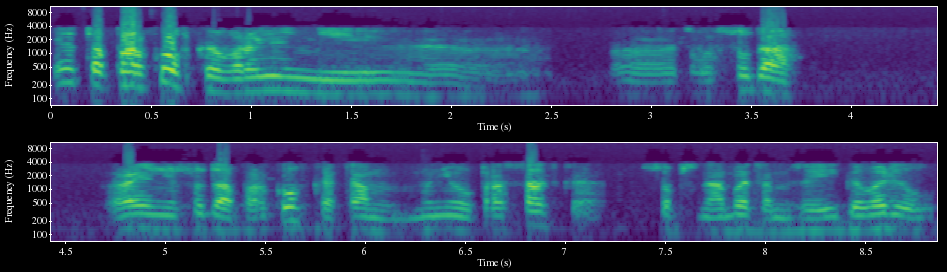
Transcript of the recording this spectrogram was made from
Это парковка в районе э, этого суда. в районе суда парковка, там у него просадка. Собственно, об этом же и говорил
